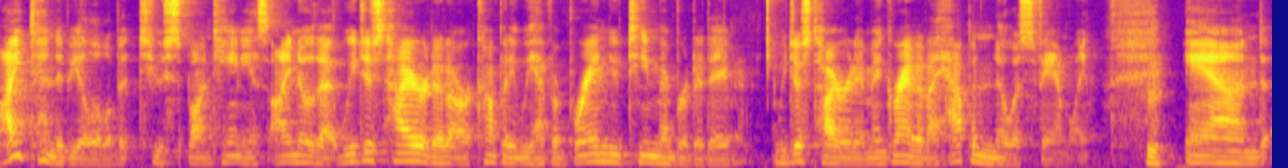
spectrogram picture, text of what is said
I tend to be a little bit too spontaneous. I know that. We just hired at our company, we have a brand new team member today. We just hired him, and granted, I happen to know his family. Hmm. And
